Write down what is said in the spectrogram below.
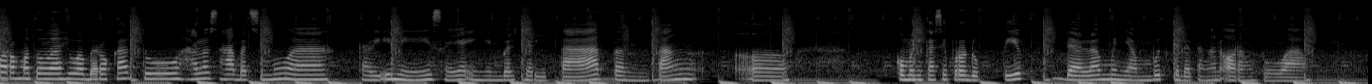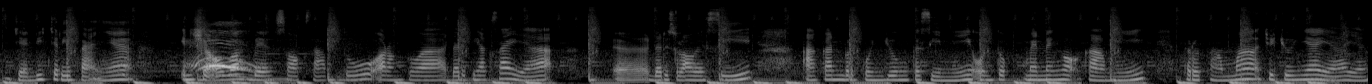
warahmatullahi wabarakatuh. Halo sahabat semua. Kali ini saya ingin bercerita tentang uh, komunikasi produktif dalam menyambut kedatangan orang tua. Jadi ceritanya, insya Allah besok Sabtu orang tua dari pihak saya uh, dari Sulawesi akan berkunjung ke sini untuk menengok kami terutama cucunya ya yang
